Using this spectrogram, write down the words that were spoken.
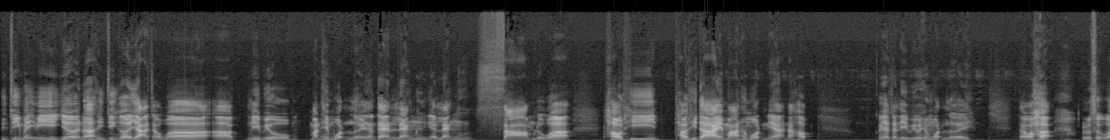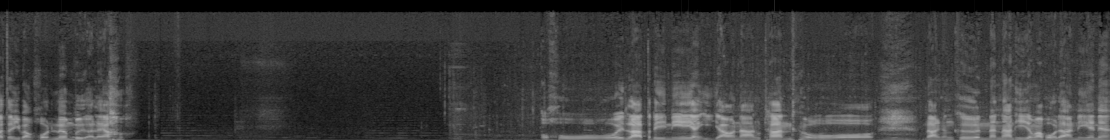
จริง ๆ ไม่มีเยอะนะ จริง ๆ ก็อยากจะว่าอ่ารีวิวมันให้หมดเลย ตั้งแต่แรงหนึ่งยันแรงสามหรือว่าเท่าที่เท่าที่ได้มาทั้งหมดเนี้ยนะครับ ก็อยากจะรีวิวให้หมดเลย แต่ว่ารู้สึกว่าจะมีบางคนเริ่มเบื่อแล้ว โอ้โหราตรีนี้ยังอีกยาวนานทุกท่าน โอ้โห ด่านกลางคืนนานๆทีจะมาโผล่ด่านนี้เนี่ย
